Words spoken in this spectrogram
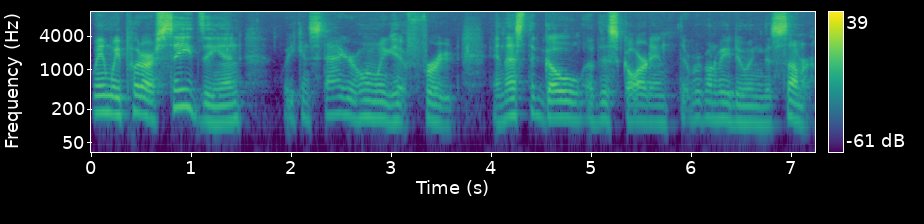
when we put our seeds in, we can stagger when we get fruit. And that's the goal of this garden that we're going to be doing this summer.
